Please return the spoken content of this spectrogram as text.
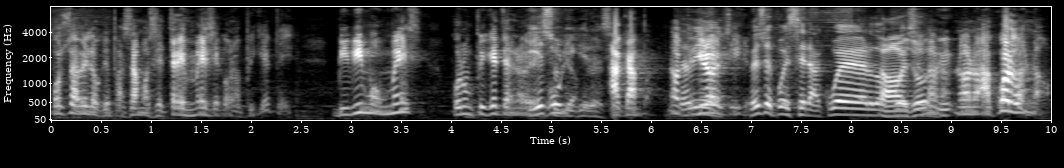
vos sabés lo que pasamos hace tres meses con los piquetes. Vivimos un mes con un piquete el 9 ¿Y eso de julio. Qué quiere decir? Acá, no, te quiero decir. Pero eso puede ser acuerdo. No, no, no, acuerdos no.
